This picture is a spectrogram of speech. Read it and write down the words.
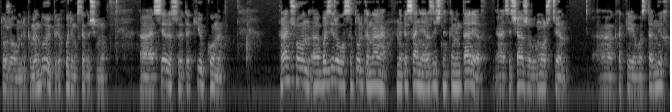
тоже вам рекомендую. Переходим к следующему э, сервису, это Q-Comment. Раньше он э, базировался только на написании различных комментариев, а сейчас же вы можете, как и в остальных,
